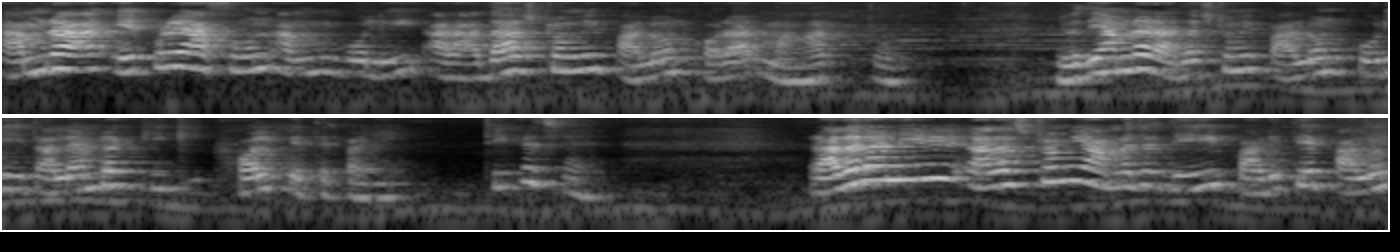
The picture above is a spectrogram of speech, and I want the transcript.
আমরা এরপরে আসুন আমি বলি, আর রাধাষ্টমী পালন করার মাহাত্ম্য যদি আমরা রাধাষ্টমী পালন করি, তাহলে আমরা কি কি ফল পেতে পারি? ঠিক আছে? রাধারানীর রাধাষ্টমী আমরা যদি বাড়িতে পালন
